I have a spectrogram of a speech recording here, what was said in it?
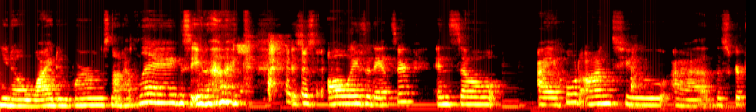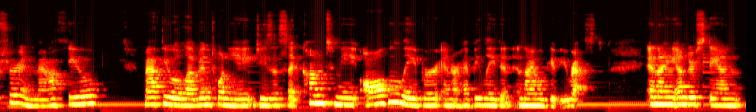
you know, why do worms not have legs? You know, like it's just always an answer. And so I hold on to uh, the scripture in Matthew, Matthew 11, 28. Jesus said, Come to me, all who labor and are heavy laden, and I will give you rest. And I understand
